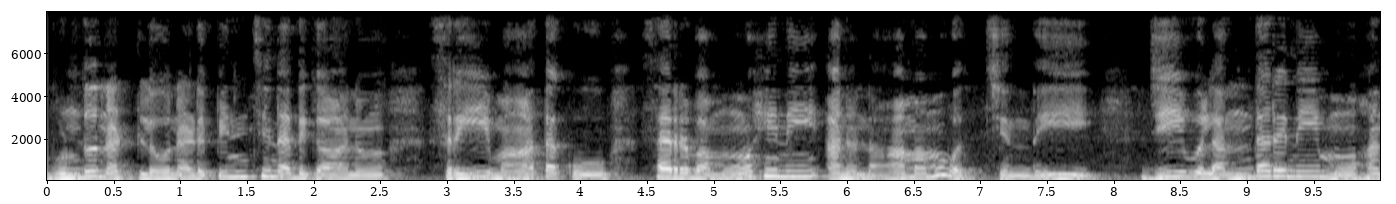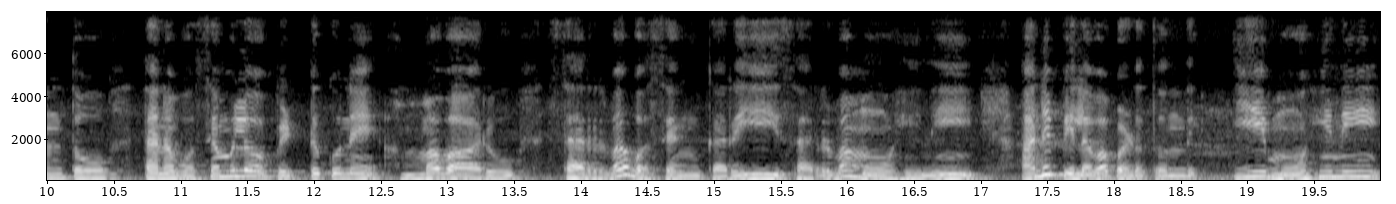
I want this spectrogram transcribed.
ఉండునట్లు నడిపించినదిగాను శ్రీమాతకు సర్వమోహిని అను నామము వచ్చింది. జీవులందరినీ మోహంతో తన వశములో పెట్టుకునే అమ్మవారు సర్వవశంకరి సర్వమోహిని అని పిలువబడుతుంది. ఈ మోహిని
